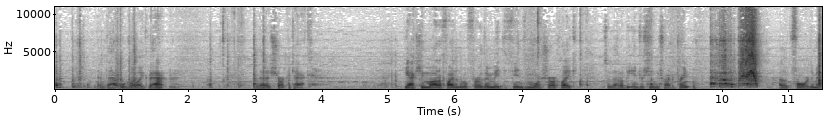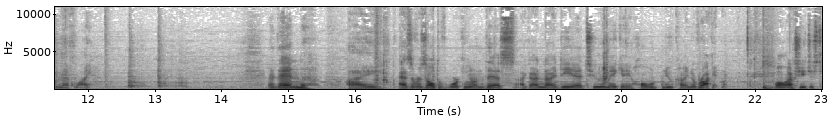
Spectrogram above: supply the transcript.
and that will go like that. And that is Shark Attack. He actually modified it a little further, made the fins more shark-like, so that'll be interesting to try to print. I look forward to making that fly. And then I, as a result of working on this, I got an idea to make a whole new kind of rocket. Well, actually, just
